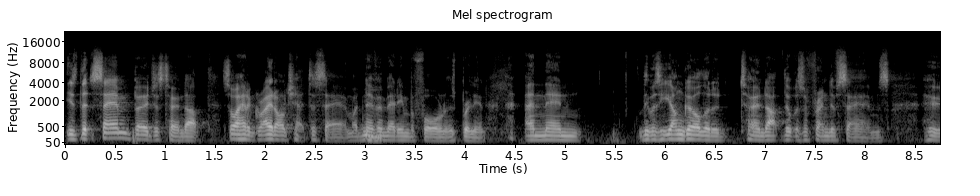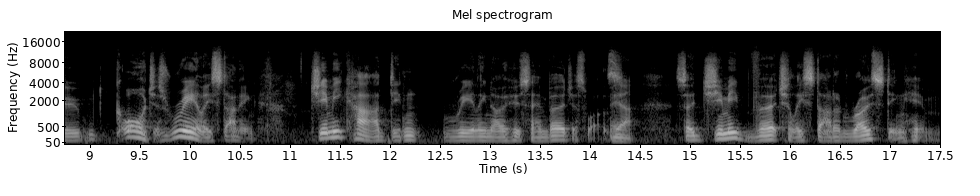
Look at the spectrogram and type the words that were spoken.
is that Sam Burgess turned up. So I had a great old chat to Sam. I'd never mm. met him before and it was brilliant. And then there was a young girl that had turned up that was a friend of Sam's who, gorgeous, really stunning. Jimmy Carr didn't really know who Sam Burgess was. Yeah. So Jimmy virtually started roasting him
